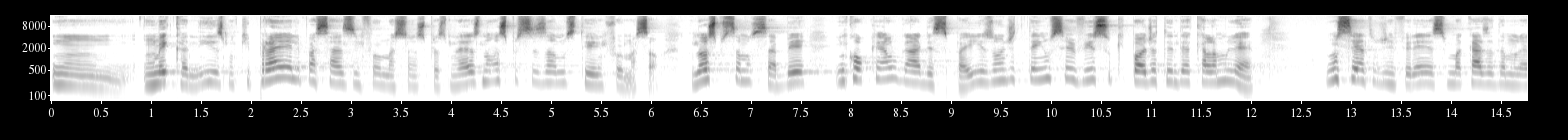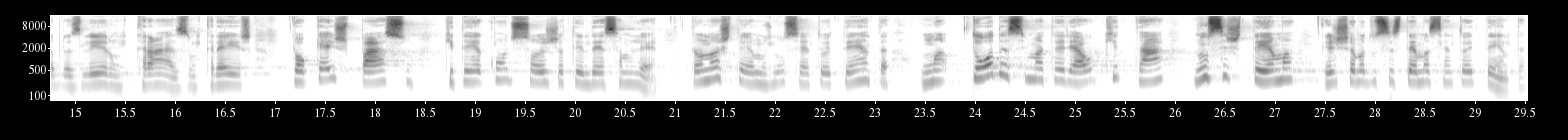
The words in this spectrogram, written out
um, um mecanismo que, para ele passar as informações para as mulheres, nós precisamos ter informação. Nós precisamos saber, em qualquer lugar desse país, onde tem um serviço que pode atender aquela mulher. Um centro de referência, uma Casa da Mulher Brasileira, um CRAS, um CREAS, qualquer espaço que tenha condições de atender essa mulher. Então, nós temos no 180 uma, todo esse material que está num sistema que a gente chama do sistema 180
